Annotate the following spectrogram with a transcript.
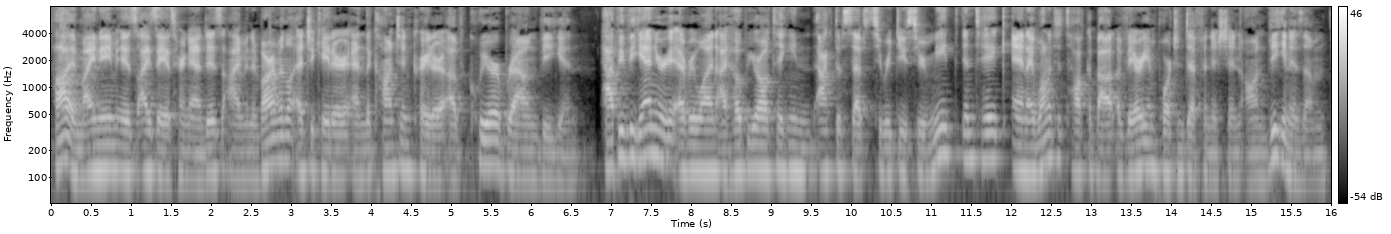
Hi, my name is Isaias Hernandez. I'm an environmental educator and the content creator of Queer Brown Vegan. Happy Veganuary, everyone. I hope you're all taking active steps to reduce your meat intake. And I wanted to talk about a very important definition on veganism.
